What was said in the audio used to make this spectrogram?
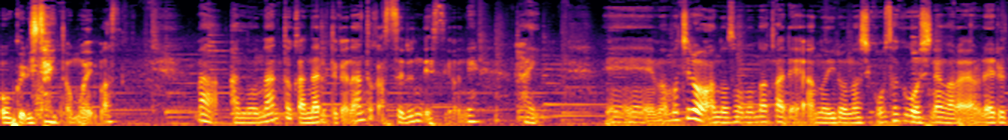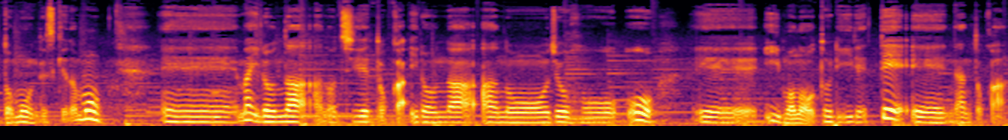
お送りしたいと思います。まあ、あのなんとかなるというかなんとかするんですよね。はいえーまあ、もちろんあのその中であのいろんな試行錯誤しながらやられると思うんですけども、えーまあ、いろんなあの知恵とかいろんなあの情報を、えー、いいものを取り入れて、えー、なんとか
